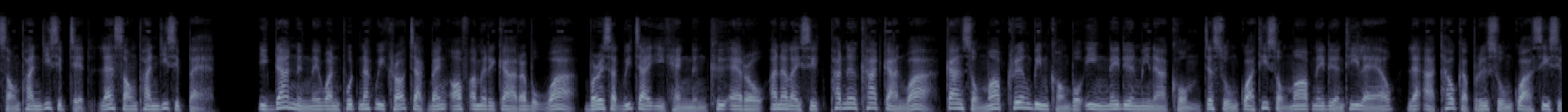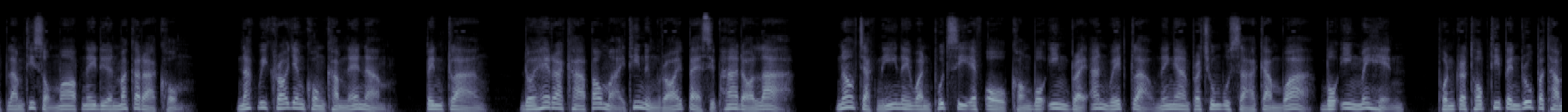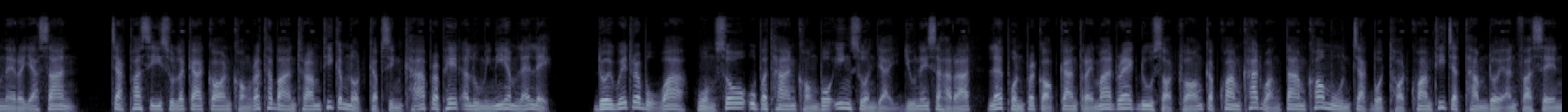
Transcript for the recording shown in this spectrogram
2027 และ 2028อีกด้านหนึ่งในวันพุธนักวิเคราะห์จาก Bank of America ระบุว่า บริษัทวิจัยอีกแห่งหนึ่งคือ Aero Analysis Partner คาดการว่า การส่งมอบเครื่องบินของ Boeing ในเดือนมีนาคม จะสูงกว่าที่ส่งมอบในเดือนที่แล้ว และอาจเท่ากับหรือสูงกว่า 40 ลำที่ส่งมอบในเดือนมกราคม นักวิเคราะห์ยังคงคำแนะนำเป็นกลาง โดยให้ราคาเป้าหมายที่ 185 ดอลลาร์ นอกจากนี้ในวันพุธ CFO ของ Boeing Brian Wade กล่าวในงานประชุมอุตสาหกรรมว่า Boeing ไม่เห็น ผลกระทบที่เป็นรูปธรรมในระยะสั้น จากภาษีศุลกากรของรัฐบาลทรัมป์ที่กำหนดกับสินค้าประเภทอลูมิเนียมและเหล็กโดยเวทระบุว่าห่วงโซ่อุปทานของ Boeing ส่วนใหญ่อยู่ในสหรัฐ และผลประกอบการไตรมาสแรกดูสอดคล้องกับความคาดหวังตามข้อมูลจากบทถอดความที่จัดทำโดยอันฟาเซน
